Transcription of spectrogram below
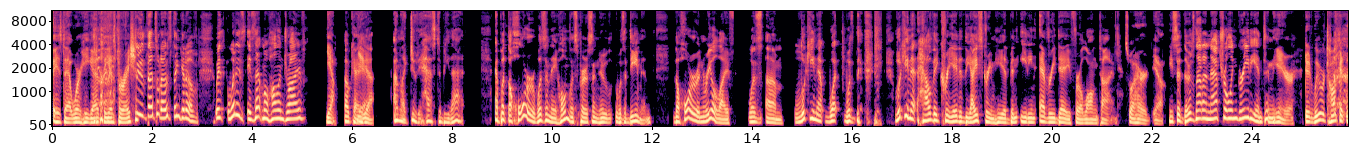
Is that where he got the inspiration? Dude, that's what I was thinking of. Wait, what is is that Mulholland Drive? Yeah. Okay, yeah. Yeah. I'm like, dude, it has to be that. But the horror wasn't a homeless person who was a demon. The horror in real life was um looking at what was looking at how they created the ice cream he had been eating every day for a long time. That's what I heard. Yeah, He said there's not a natural ingredient in here. dude, we were talking.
